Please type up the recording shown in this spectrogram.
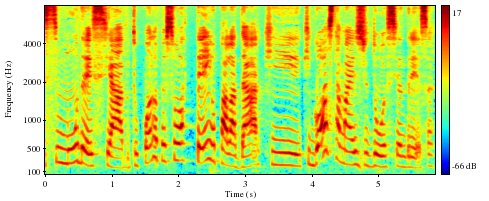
se muda esse hábito? Quando a pessoa tem o paladar que, que gosta mais de doce, Andressa,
